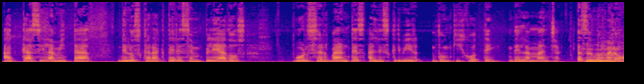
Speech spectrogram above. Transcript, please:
a casi la mitad de los caracteres empleados por Cervantes al escribir Don Quijote de la Mancha. Es un número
